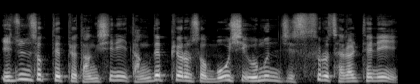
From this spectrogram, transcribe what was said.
이준석 대표 당신이 당대표로서 무엇이 의문지 스스로 잘할 테니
